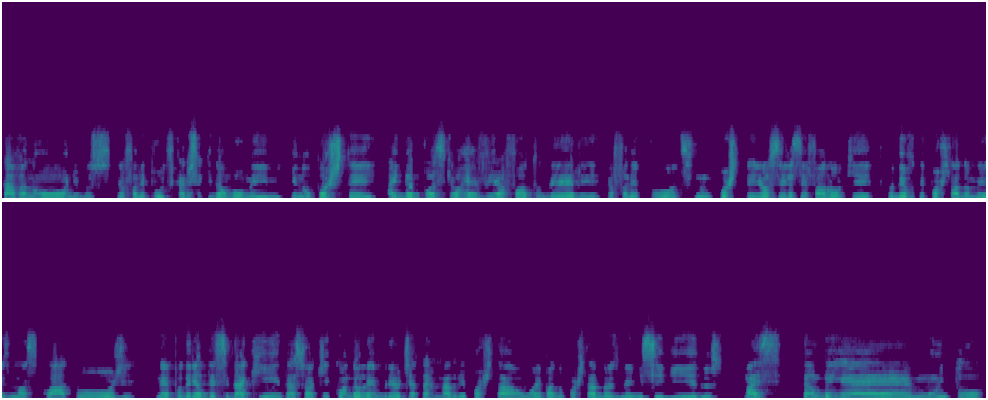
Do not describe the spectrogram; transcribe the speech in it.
tava no ônibus, eu falei, putz, cara, isso aqui dá um bom meme. E não postei. Aí depois que eu revi a foto dele, eu falei, putz, não postei. Ou seja, você falou que eu devo ter postado mesmo umas quatro hoje, né? Poderia ter sido a quinta, só que quando eu lembrei, eu tinha terminado de postar um, aí para não postar dois memes seguidos. Mas também é muito.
